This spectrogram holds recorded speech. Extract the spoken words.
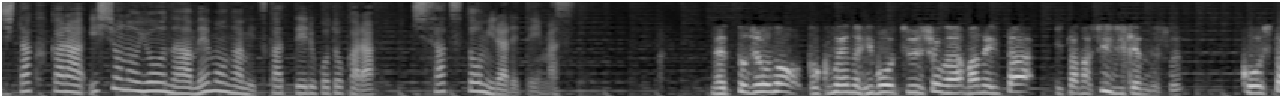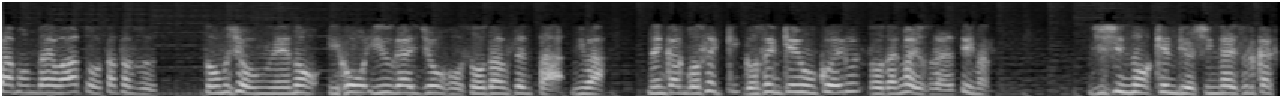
自宅から遺書のようなメモが見つかっていることから自殺とみられています。ネット上の匿名の誹謗中傷が招いた痛ましい事件です。こうした問題は後を絶たず総務省運営の違法有害情報相談センターには年間 5000, 5000件を超える相談が寄せられています。自身の権利を侵害する書き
